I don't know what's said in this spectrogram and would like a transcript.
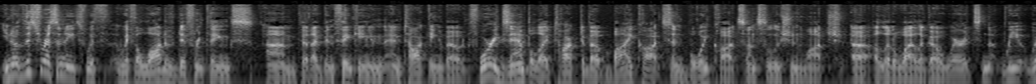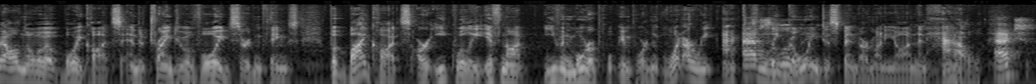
You know, this resonates with, with a lot of different things um, that I've been thinking and, and, talking about. For example, I talked about boycotts and buycotts on Solution Watch uh, a little while ago, where it's not, we we all know about boycotts and of trying to avoid certain things, but buycotts are equally, if not even more important. What are we actually Absolutely. going to spend our money on, and how? Actually,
